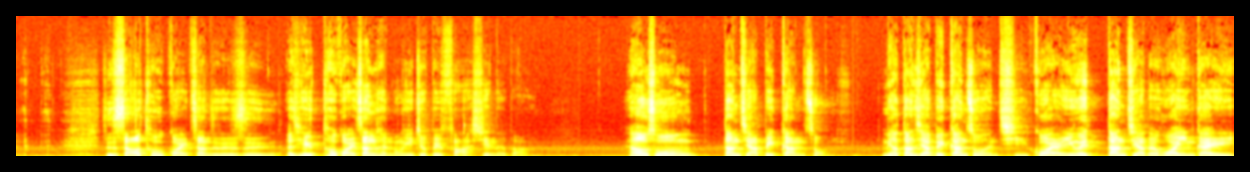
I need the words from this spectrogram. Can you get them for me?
至少要偷拐杖真的是，而且偷拐杖很容易就被发现了吧？还有说弹夹被干走，没有弹夹被干走很奇怪啊，因为弹夹的话应该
